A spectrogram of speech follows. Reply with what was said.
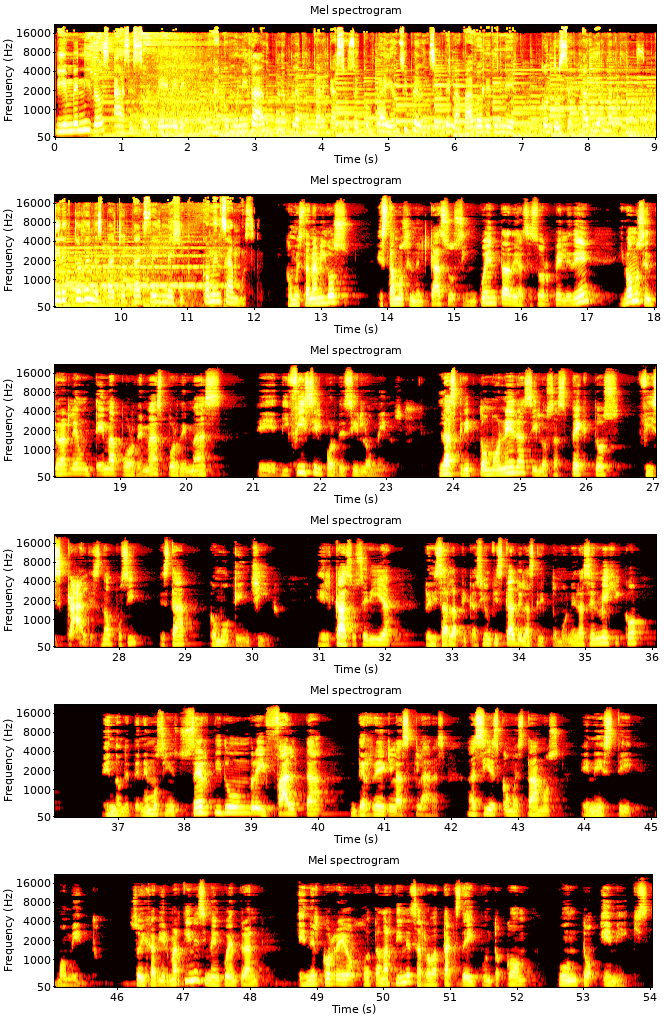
Bienvenidos a Asesor PLD, una comunidad para platicar casos de compliance y prevención de lavado de dinero. Conduce Javier Martínez, director del despacho Tax Day México. Comenzamos. ¿Cómo están amigos? Estamos en el caso 50 de Asesor PLD y vamos a entrarle a un tema por demás, por demás eh, difícil, por decirlo menos. Las criptomonedas y los aspectos fiscales, ¿no? Pues sí, está como que en chino. El caso sería revisar la aplicación fiscal de las criptomonedas en México, en donde tenemos incertidumbre y falta de reglas claras. Así es como estamos en este momento. Soy Javier Martínez y me encuentran en el correo jmartinez.taxday.com.mx.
